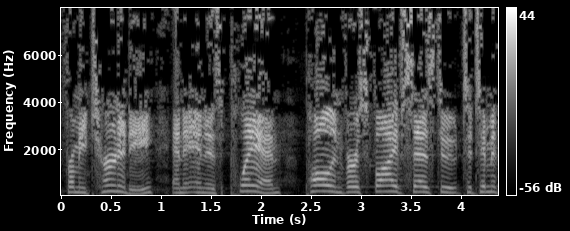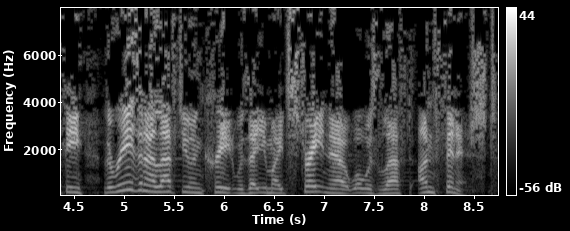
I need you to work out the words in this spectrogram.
from eternity and in his plan, Paul in verse 5 says to, to Timothy, the reason I left you in Crete was that you might straighten out what was left unfinished.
